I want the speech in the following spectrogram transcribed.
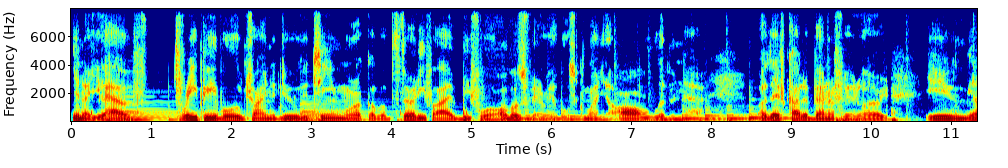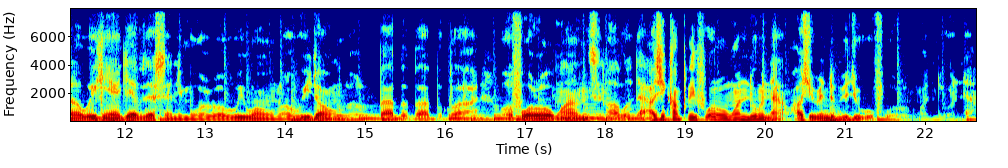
you know, you have three people trying to do the teamwork of a 35 before all those variables. Come on, you're all living that. Or they've cut a benefit, or you, you know, we can't give this anymore, or we won't, or we don't, or blah, blah, blah, blah, blah, or 401s and all of that. How's your company 401 doing now? How's your individual 401? doing now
